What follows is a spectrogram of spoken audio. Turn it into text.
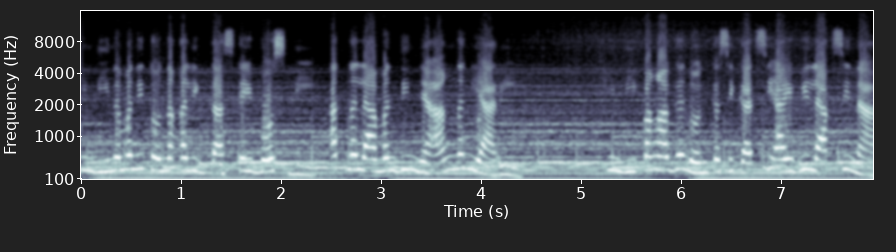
Hindi naman ito nakaligtas kay Boss D, at nalaman din niya ang nangyari. Hindi pa nga ganon kasikat si Ivy Laxina,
